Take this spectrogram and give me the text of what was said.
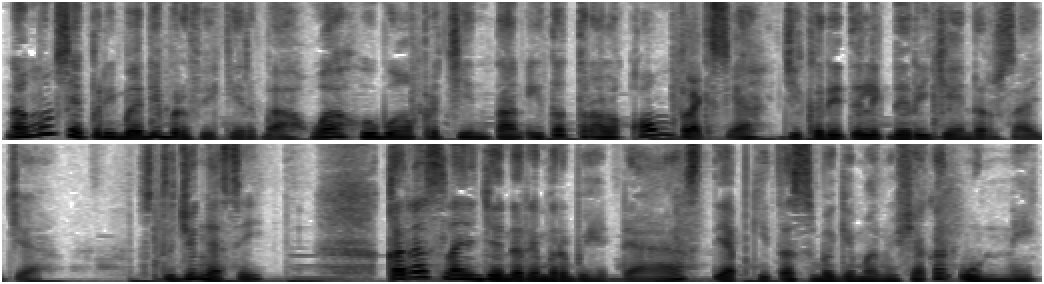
Namun saya pribadi berpikir bahwa hubungan percintaan itu terlalu kompleks ya jika ditilik dari gender saja. Setuju gak sih? Karena selain gender yang berbeda, setiap kita sebagai manusia kan unik.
